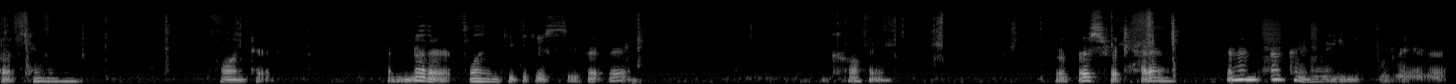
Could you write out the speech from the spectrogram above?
Uh, Tangle. Haunter. Another Flying Pikachu secret rare. Koffing. Reverse Rattata. And an Arcanine rare.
